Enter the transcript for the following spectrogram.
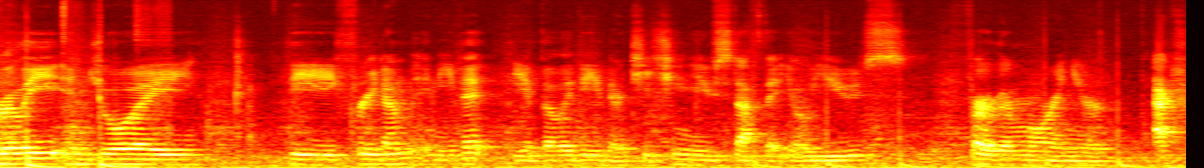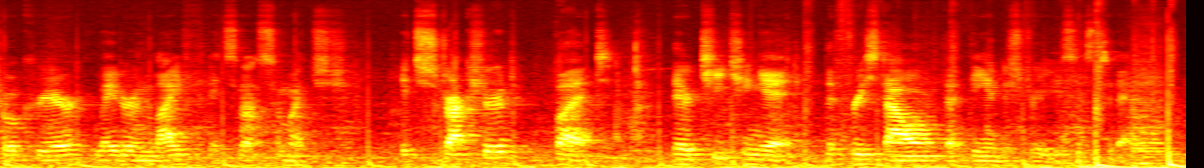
Really enjoy the freedom in EVIT, the ability they're teaching you stuff that you'll use furthermore in your actual career later in life. It's not so much, it's structured, but they're teaching it the freestyle that the industry uses today.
